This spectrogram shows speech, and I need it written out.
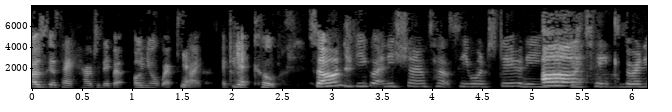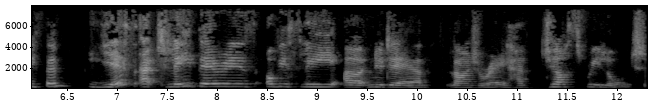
I was going to say, how do they, but on your website. Yeah. Okay, Yeah. cool. Zan, have you got any shout outs that you want to do? Any Uh, boutiques or anything? Yes, actually, there is obviously uh, Nudea lingerie have just relaunched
